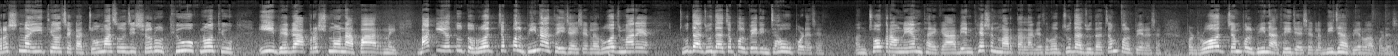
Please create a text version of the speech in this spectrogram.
પ્રશ્ન એ થયો છે કે આ ચોમાસું હજી શરૂ થયું કે ન થયું? એ ભેગા પ્રશ્નોના પાર નહીં. બાકી હતું તો રોજ ચપ્પલ ભીના થઈ જાય છે એટલે રોજ મારે જુદા જુદા ચપ્પલ પહેરીને જવું પડે છે. અને છોકરાઓને એમ થાય કે આ બેન ફેશન મારતા લાગે છે રોજ જુદા જુદા ચંપલ પહેરે છે. પણ રોજ ચંપલ ભીના થઈ જાય છે એટલે બીજા પહેરવા પડે છે.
